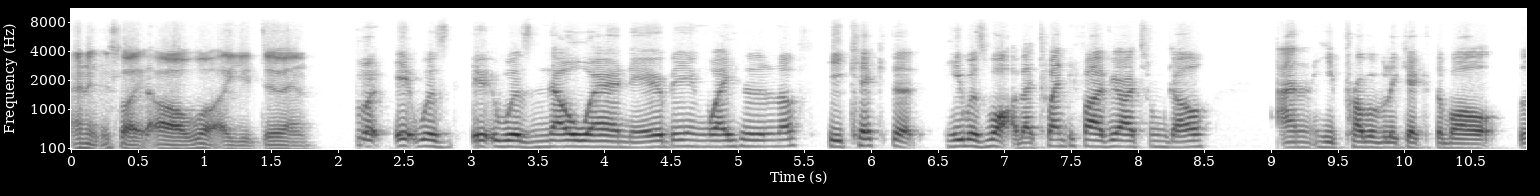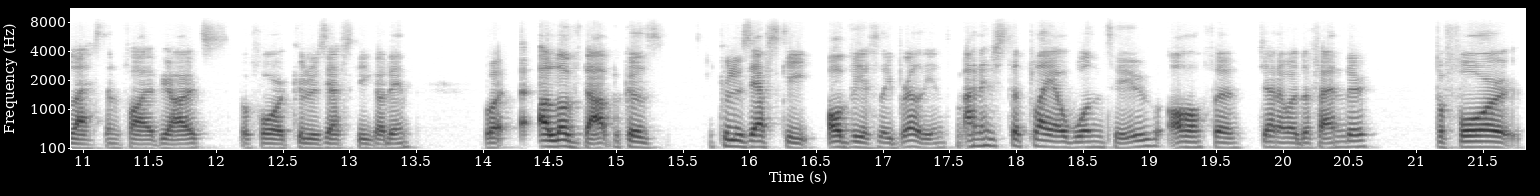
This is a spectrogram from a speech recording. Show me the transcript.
and it was like, oh, what are you doing? but it was it was nowhere near being weighted enough. He kicked it. He was what about twenty five yards from goal, and he probably kicked the ball less than five yards before Kulusevski got in. But I love that because Kulusevski, obviously brilliant, managed to play a one-two off a Genoa defender before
